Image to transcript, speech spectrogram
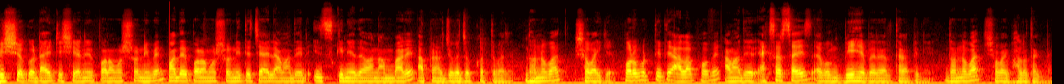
বিশেষজ্ঞ ডায়েটিশিয়ানের পরামর্শ নেবেন। আমাদের পরামর্শ নিতে চাইলে আমাদের স্ক্রিনে দেওয়া নাম্বারে আপনারা যোগাযোগ করতে পারেন। ধন্যবাদ, সবাইকে। পরবর্তীতে আলাপ হবে আমাদের এক্সারসাইজ এবং বিহেভিয়ারাল থেরাপি নিয়ে। ধন্যবাদ, সবাই ভালো থাকবেন।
